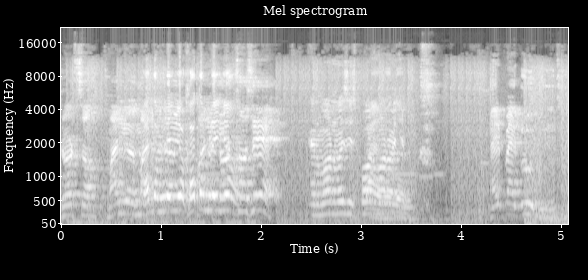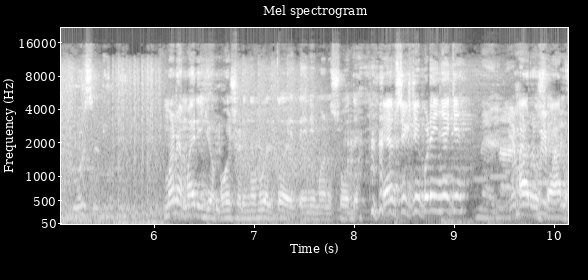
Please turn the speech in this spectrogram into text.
દોઢસો. મારી ખતમ લઈ લો, ખતમ લઈ લો. દોઢસો છે. એને વન મારવા જાય મારી નહીં. ભોસડી. મને મારી ગયો ભોસડીને બોલતો હોય તેની મને શોધે. એમ સિક્સટી પડી નહીં, અહીંયા કે સારું છે હાલો.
